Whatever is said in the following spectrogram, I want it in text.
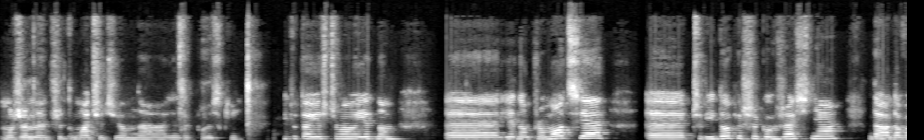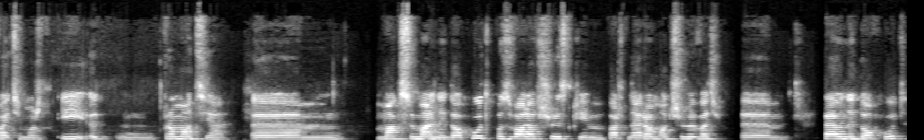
możemy przetłumaczyć ją na język polski. I tutaj jeszcze mamy jedną, e, jedną promocję, e, czyli do 1 września, da, dawajcie może, i y, promocja. em, maksymalny dochód pozwala wszystkim partnerom otrzymywać pełny dochód e,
